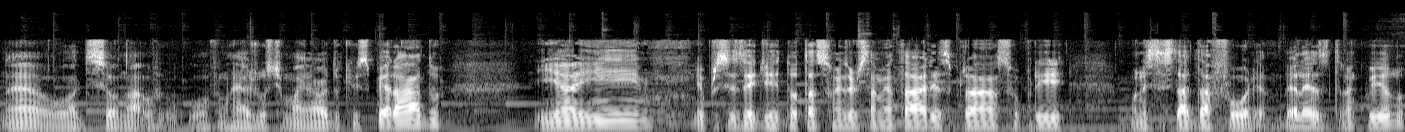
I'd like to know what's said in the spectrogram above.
né, ou adicionar, houve um reajuste maior do que o esperado, E aí eu precisei de dotações orçamentárias para suprir a necessidade da folha. Beleza, tranquilo.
